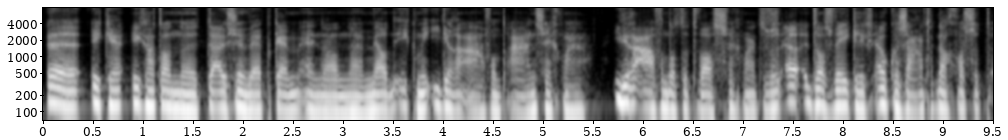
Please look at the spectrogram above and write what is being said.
Eh, ik, eh, ik had dan eh, thuis een webcam en dan meldde ik me iedere avond aan, zeg maar. Iedere avond dat het was, zeg maar. Het was, het was wekelijks, elke zaterdag was het...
